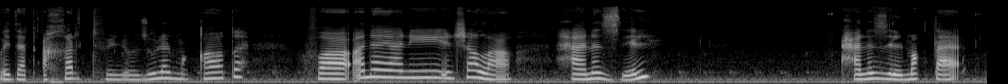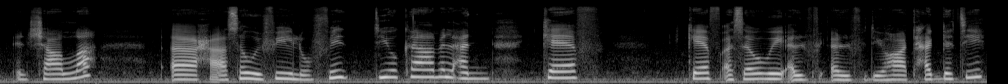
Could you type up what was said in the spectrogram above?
وإذا تأخرت في نزول المقاطع فأنا يعني إن شاء الله حنزل حنزل المقطع إن شاء الله. أه حأسوي فيه له فيديو كامل عن كيف كيف أسوي الف الفيديوهات حقتي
